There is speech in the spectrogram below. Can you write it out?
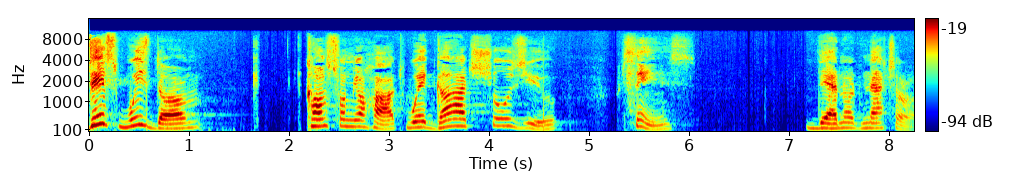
This wisdom comes from your heart where God shows you things they are not natural.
